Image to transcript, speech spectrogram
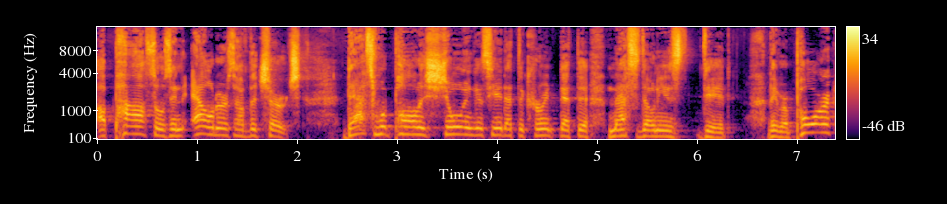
apostles and elders of the church. That's what Paul is showing us here that the current that the Macedonians did. They were poor,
